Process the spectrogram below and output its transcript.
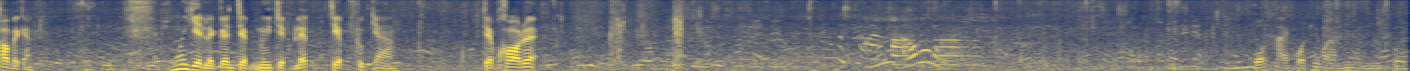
เข้าไปกันว่าเย็นเหลือเกินเจ็บมือเจ็บเล็บ เจ็บทุกอย่าง เจ็บคอด้วย โบ๊ทถ่ายโค้ดที่มาที่มันมีโค้ด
